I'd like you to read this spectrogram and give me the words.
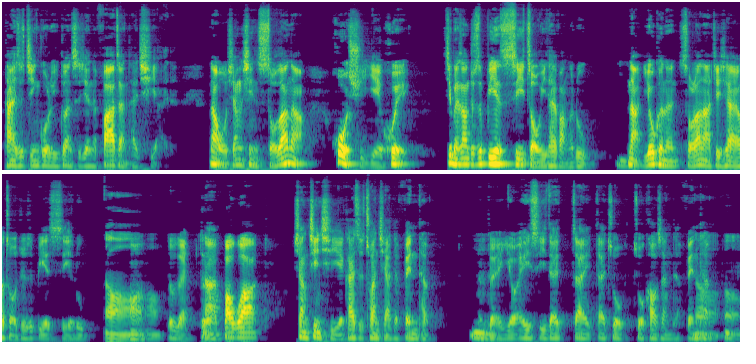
它也是经过了一段时间的发展才起来的。那我相信 Solana 或许也会，基本上就是 BSC 走以太坊的路。那有可能 Solana 接下来要走就是 BSC 的路。哦哦对不对？对啊那包括像近期也开始串起来的 Phantom，、嗯对不对？有 AC 在在在做做靠山的 Phantom，、嗯嗯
